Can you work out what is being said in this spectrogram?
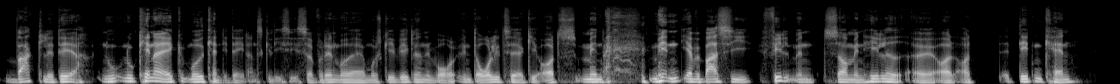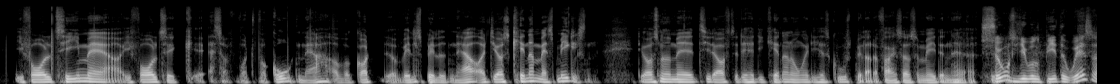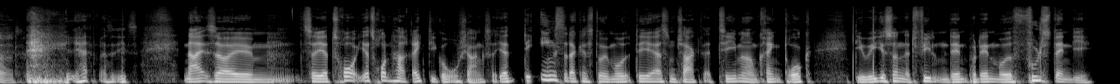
vakle der, nu, nu kender jeg ikke modkandidaterne, skal lige sige, så på den måde er jeg måske i virkeligheden en, en dårlig til at give odds, men, men jeg vil bare sige, filmen som en helhed, øh, og, og det den kan, i forhold til temaer, og i forhold til, altså, hvor, hvor god den er, og hvor godt og velspillet den er, og at de også kender Mads Mikkelsen. Det er også noget med tit og ofte det her, de kender nogle af de her skuespillere, der faktisk også er med i den her Soon he will be the wizard. ja, præcis. Nej, så, øhm, så jeg, tror, jeg tror, den har rigtig gode chancer. Jeg, det eneste, der kan stå imod, det er som sagt, at temaet omkring druk, det er jo ikke sådan, at filmen den på den måde fuldstændig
